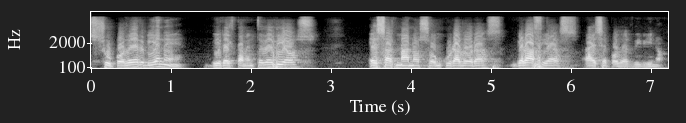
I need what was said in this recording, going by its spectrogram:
su poder viene directamente de Dios, esas manos son curadoras gracias a ese poder divino.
